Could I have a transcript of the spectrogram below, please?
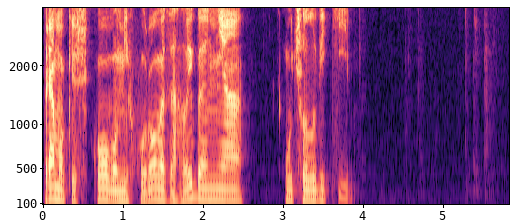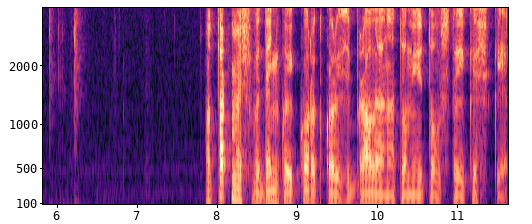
прямокишково міхурове заглиблення у чоловіків. Отак ми швиденько і коротко розібрали анатомію товстої кишки.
